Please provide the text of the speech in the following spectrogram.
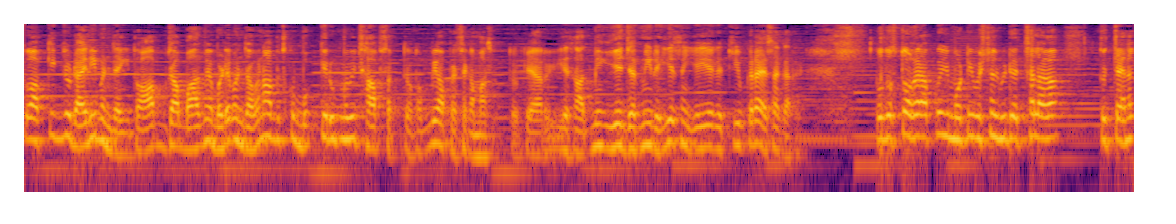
तो आपकी जो डायरी बन जाएगी। तो आप जब बाद में बड़े बन जाओगे ना, आप इसको बुक के रूप में भी छाप सकते हो तो भी आप पैसे कमा सकते हो कि यार, ये आदमी, ये जर्नी रही है, इसने ये ये अचीव करा, ऐसा करा। है तो दोस्तों, अगर आपको ये मोटिवेशनल वीडियो अच्छा लगा तो चैनल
